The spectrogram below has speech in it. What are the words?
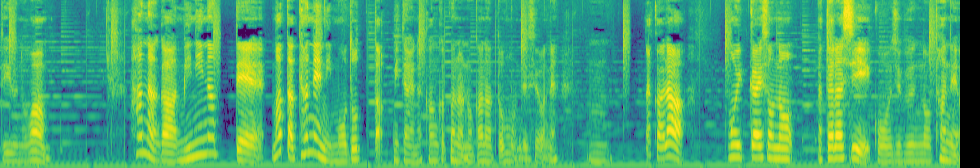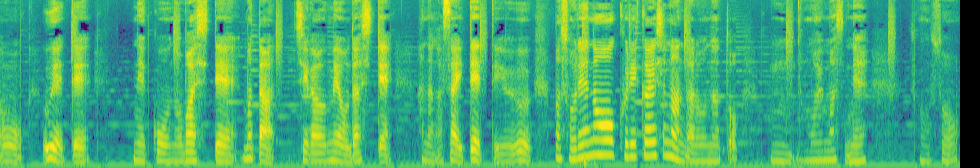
ていうのは花が実になってまた種に戻ったみたいな感覚なのかなと思うんですよね。うん、だからもう一回その新しいこう自分の種を植えて根っこを伸ばしてまた違う芽を出して花が咲いてっていう、まあ、それの繰り返しなんだろうなと、うん、思いますね。そうそ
